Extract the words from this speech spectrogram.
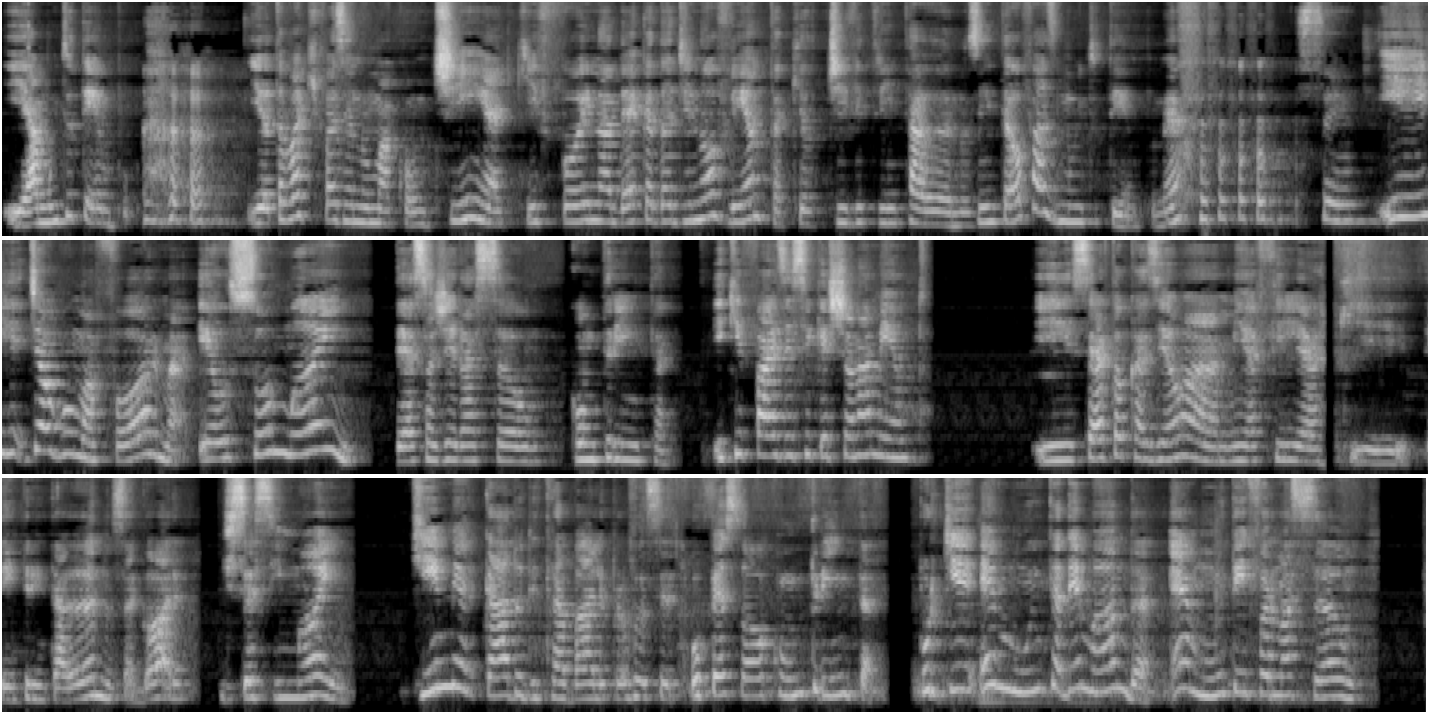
e há muito tempo. e eu estava aqui fazendo uma continha que foi na década de 90 que eu tive 30 anos, então faz muito tempo, né? Sim. E de alguma forma eu sou mãe dessa geração com 30 e que faz esse questionamento. E certa ocasião a minha filha, que tem 30 anos agora, disse assim: "Mãe, que mercado de trabalho para você, o pessoal com 30 porque é muita demanda, é muita informação.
